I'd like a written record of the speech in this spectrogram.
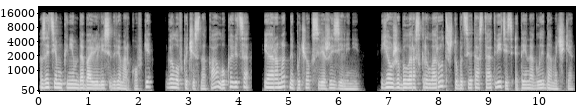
Затем к ним добавились две морковки, головка чеснока, луковица и ароматный пучок свежей зелени. Я уже было раскрыла рот, чтобы цветасто ответить этой наглой дамочке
